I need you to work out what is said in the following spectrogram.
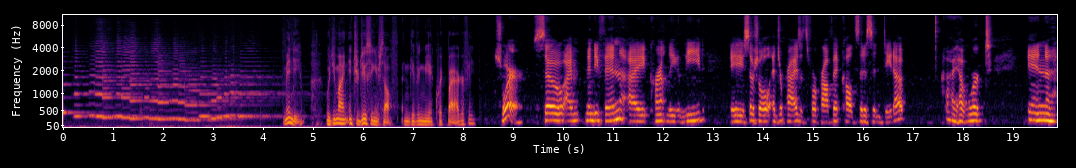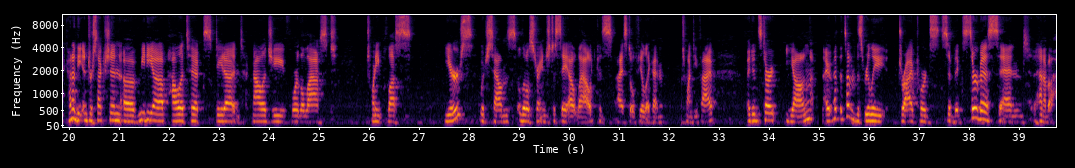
Mindy, would you mind introducing yourself and giving me a quick biography? Sure. So I'm Mindy Finn. I currently lead a social enterprise, it's for profit, called Citizen Data. I have worked in kind of the intersection of media, politics, data, and technology for the last 20 plus years, which sounds a little strange to say out loud because I still feel like I'm 25. I did start young. I had sort of this really drive towards civic service and kind of a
